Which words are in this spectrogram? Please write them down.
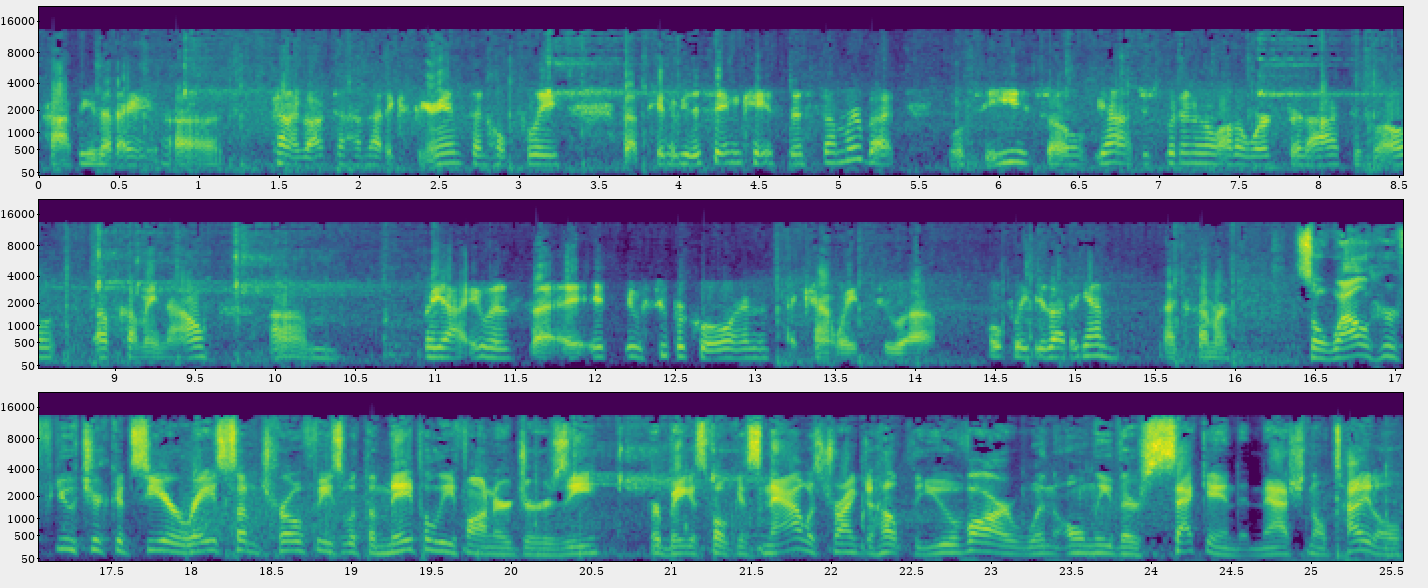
happy that I uh, kind of got to have that experience, and hopefully that's going to be the same case this summer. But we'll see. So yeah, just put in a lot of work for that as well, upcoming now. Um, but yeah, it was uh, it, it was super cool, and I can't wait to uh, hopefully do that again next summer. So while her future could see her raise some trophies with the maple leaf on her jersey, her biggest focus now is trying to help the U of R win only their second national title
